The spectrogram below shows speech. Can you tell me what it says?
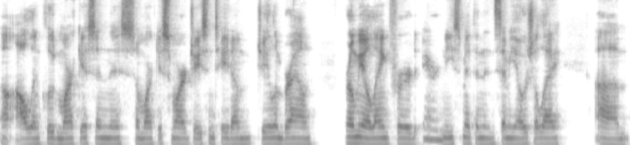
I'll include Marcus in this. So Marcus Smart, Jayson Tatum, Jaylen Brown, Romeo Langford, Aaron Nesmith, and then Semi Ojeleye. Um,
